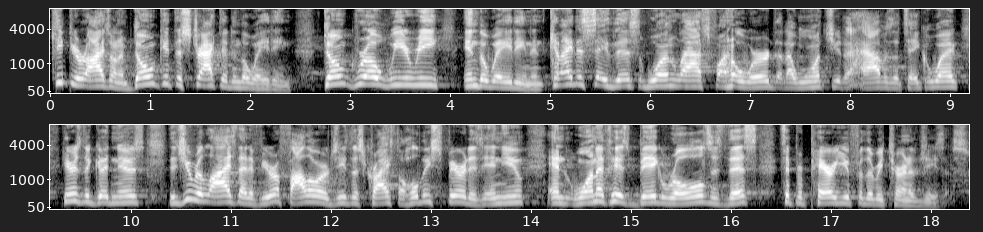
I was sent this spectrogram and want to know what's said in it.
Keep your eyes on him. Don't get distracted in the waiting. Don't grow weary in the waiting. And can I just say this one last final word that I want you to have as a takeaway? Here's the good news. Did you realize that if you're a follower of Jesus Christ, the Holy Spirit is in you, and one of his big roles is this to prepare you for the return of Jesus?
